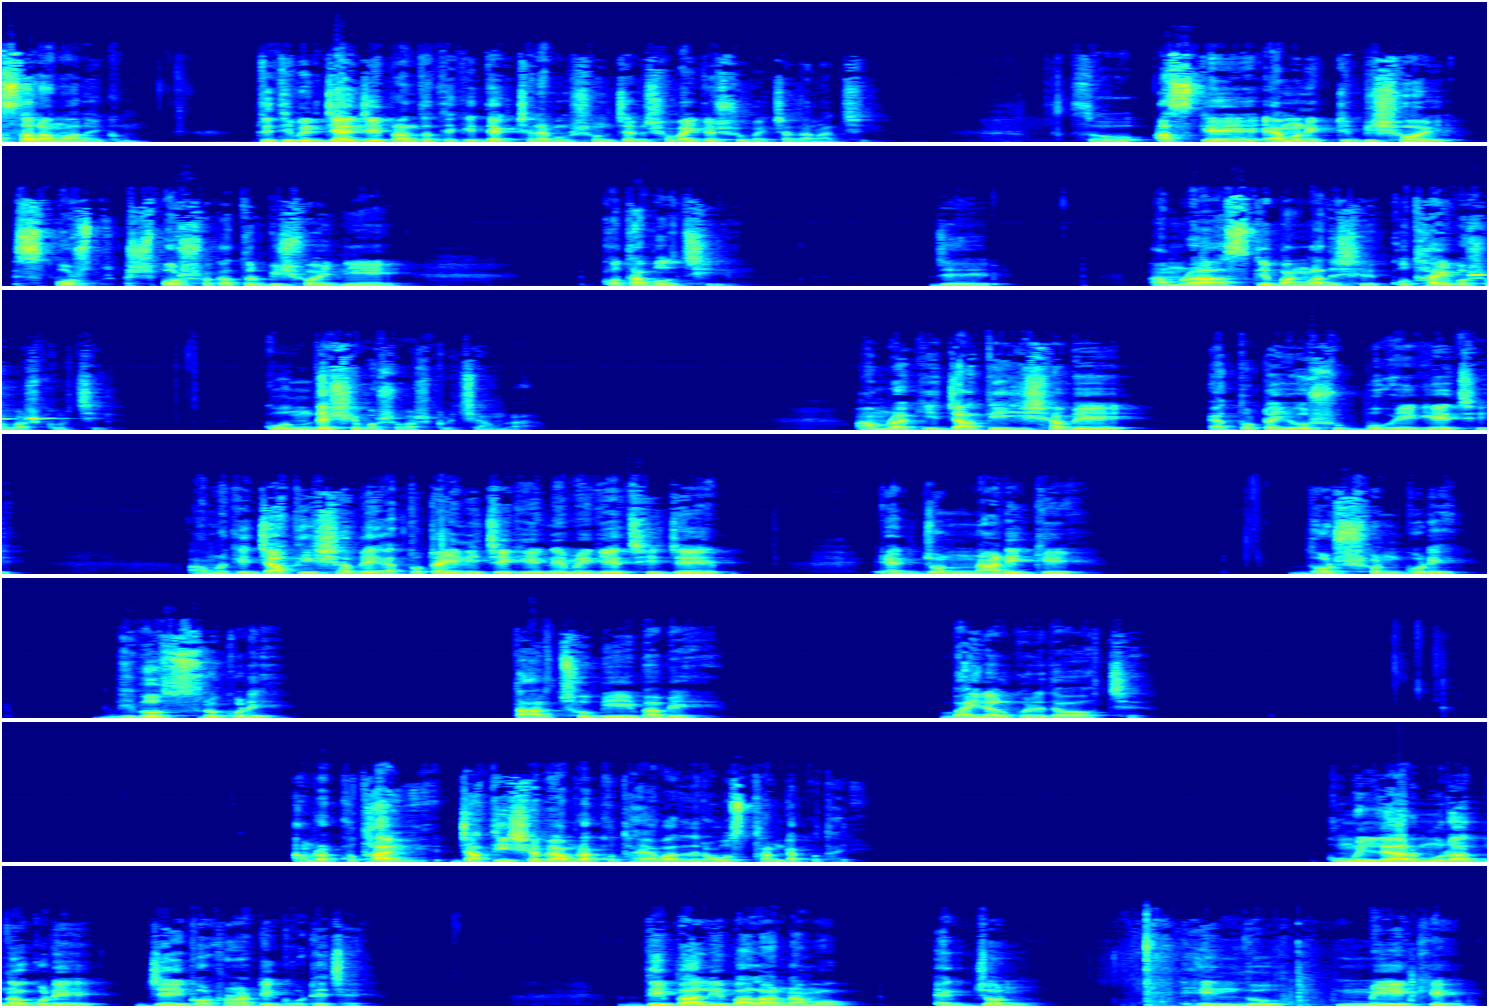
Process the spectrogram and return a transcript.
আসসালামু আলাইকুম। পৃথিবীর যে যে প্রান্ত থেকে দেখছেন এবং শুনছেন, সবাইকে শুভেচ্ছা জানাচ্ছি। সো আজকে এমন একটি বিষয়, স্পর্শ- স্পর্শকাতর বিষয় নিয়ে কথা বলছি যে আমরা আজকে বাংলাদেশের কোথায় বসবাস করছি? কোন দেশে বসবাস করছি আমরা? আমরা কি জাতি হিসাবে এতটাই অসভ্য হয়ে গিয়েছি? আমরা কি জাতি হিসাবে এতটাই নিচে গিয়ে নেমে গিয়েছি যে একজন নারীকে দর্শন করে বিভস্ত্র করে তার ছবি এইভাবে ভাইরাল করে দেওয়া হচ্ছে। আমরা কোথায়? জাতি হিসেবে আমরা কোথায়? আমাদের অবস্থানটা কোথায়? কুমিল্লার মুরাদনগরে যে ঘটনাটি ঘটেছে, দীপালি বালা নামক একজন হিন্দু মেয়েকে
